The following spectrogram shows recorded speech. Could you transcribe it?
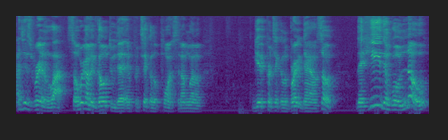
I just read a lot. So we're going to go through that in particular points and I'm going to give particular breakdown. So, the heathen will know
